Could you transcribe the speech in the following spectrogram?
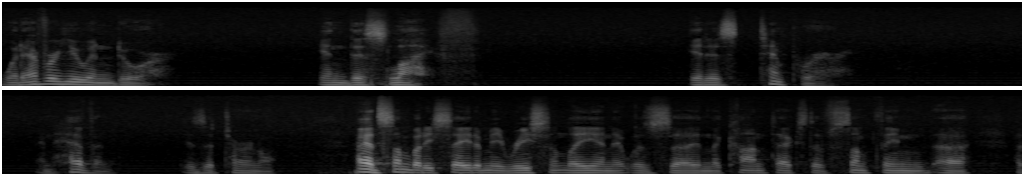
Whatever you endure in this life, it is temporary, and heaven is eternal. I had somebody say to me recently, and it was uh, in the context of something, uh, a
